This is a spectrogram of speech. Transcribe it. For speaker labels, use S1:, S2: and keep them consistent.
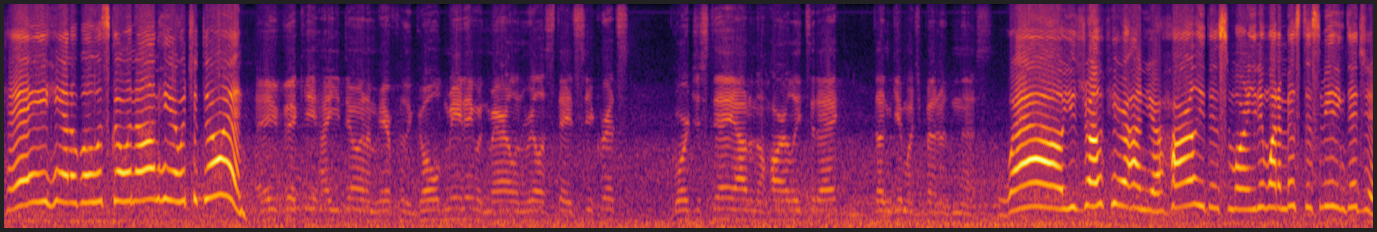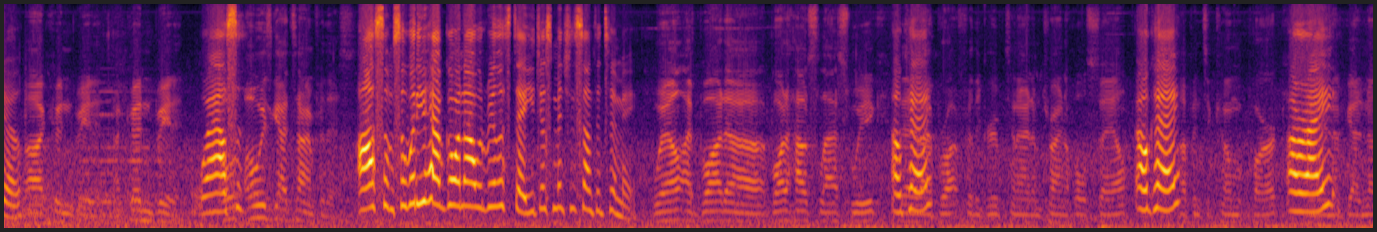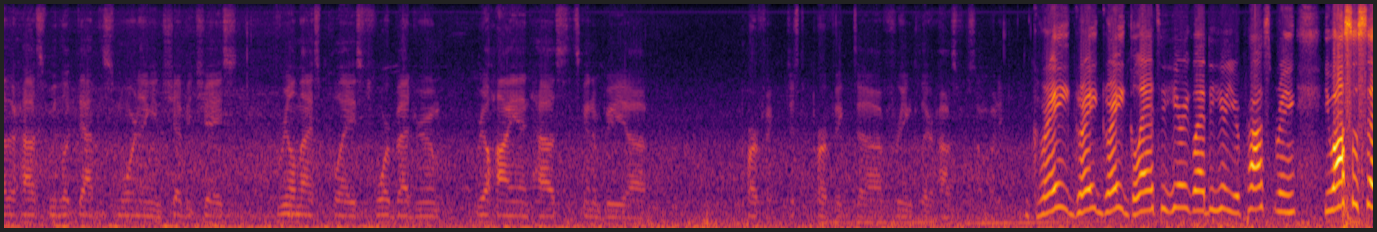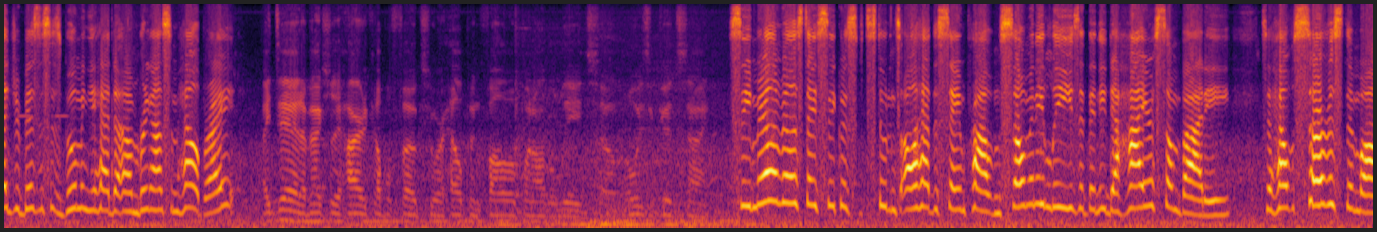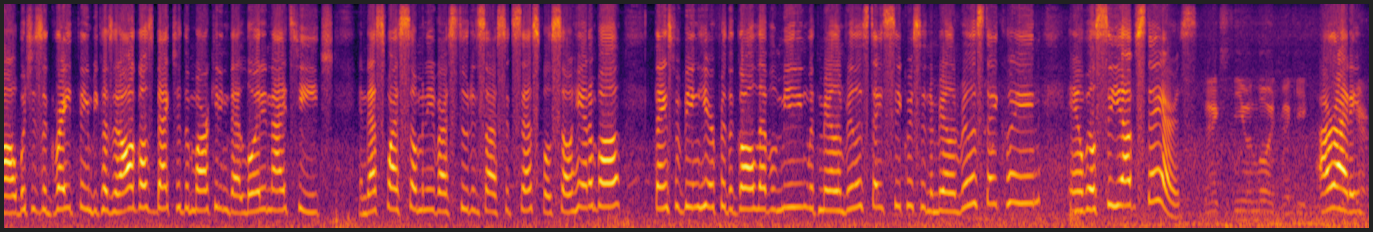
S1: Hey, Hannibal, what's going on here? What you doing?
S2: Hey, Vicki, how you doing? I'm here for the gold meeting with Maryland Real Estate Secrets. Gorgeous day out on the Harley today. Doesn't get much better than this.
S1: Wow, you drove here on your Harley this morning. You didn't want to miss this meeting, did you?
S2: Oh, I couldn't beat it. I couldn't beat it.
S1: Wow, so-
S2: always got time for this.
S1: Awesome. So what do you have going on with real estate? You just mentioned something to me.
S2: Well, I bought a bought a house last week
S1: Okay.
S2: that I brought for the group tonight. I'm trying to wholesale
S1: Okay.
S2: up in Takoma Park.
S1: All right.
S2: And I've got another house we looked at this morning in Chevy Chase. Real nice place, four bedroom, real high end house. It's going to be uh, perfect, just a perfect uh, free and clear house for somebody.
S1: Great, great, great. Glad to hear it. Glad to hear you're prospering. You also said your business is booming. You had to um, bring on some help, right?
S2: I did. I've actually hired a couple folks who are helping follow up on all the leads, so always a good sign.
S1: See, Maryland Real Estate Secrets students all have the same problem. So many leads that they need to hire somebody to help service them all, which is a great thing because it all goes back to the marketing that Lloyd and I teach, and that's why so many of our students are successful. So Hannibal, thanks for being here for the gold level meeting with Maryland Real Estate Secrets and the Maryland Real Estate Queen, and we'll see you upstairs.
S2: Thanks to you and Lloyd, Vicki.
S1: All righty.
